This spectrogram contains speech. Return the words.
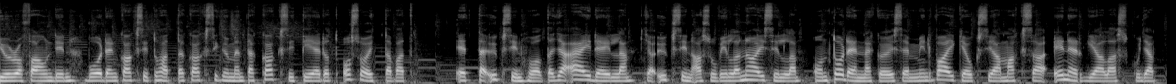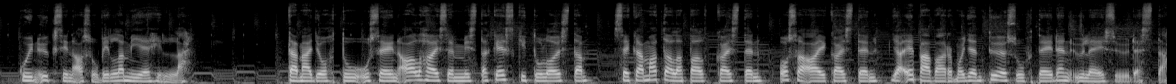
Eurofoundin vuoden 2022 tiedot osoittavat, että yksinhuoltaja äideillä ja yksin asuvilla naisilla on todennäköisemmin vaikeuksia maksaa energialaskuja kuin yksin asuvilla miehillä. Tämä johtuu usein alhaisemmista keskituloista sekä matalapalkkaisten, osa-aikaisten ja epävarmojen työsuhteiden yleisyydestä.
